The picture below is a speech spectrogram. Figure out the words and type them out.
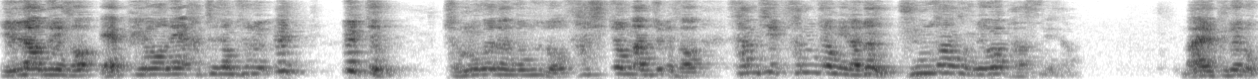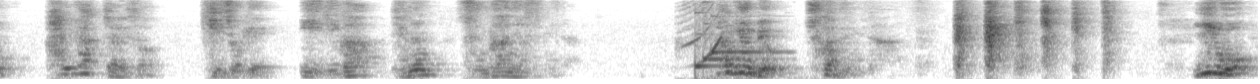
오. 1라운드에서 에페원의 하트 점수를 1, 등 전문가단 점수도 40점 만점에서 33점이라는 준수한 성적을 받았습니다. 말 그대로 탈락자에서 기적의 1위가 되는 순간이었습니다. 한기훈 배우 축하드립니다. 이후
